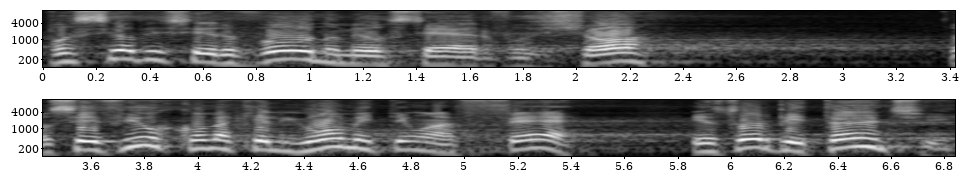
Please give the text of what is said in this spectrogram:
você observou no meu servo Jó, você viu como aquele homem tem uma fé exorbitante,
